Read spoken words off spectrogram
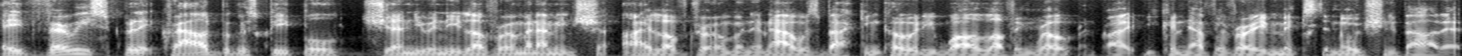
a very split crowd because people genuinely love Roman. I mean, I loved Roman and I was backing Cody while loving Roman, right? You can have a very mixed emotion about it.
